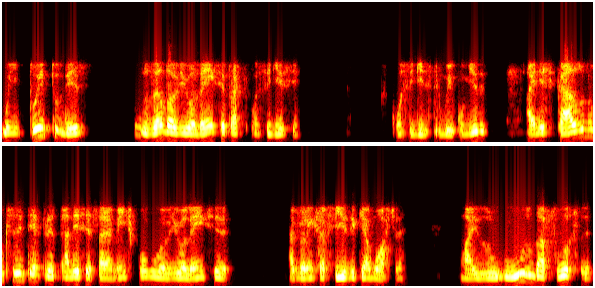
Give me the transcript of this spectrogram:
o intuito deles, usando a violência para que conseguisse conseguir distribuir comida, aí nesse caso não precisa interpretar necessariamente como a violência, a violência física e a morte, né? Mas o, o uso da força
